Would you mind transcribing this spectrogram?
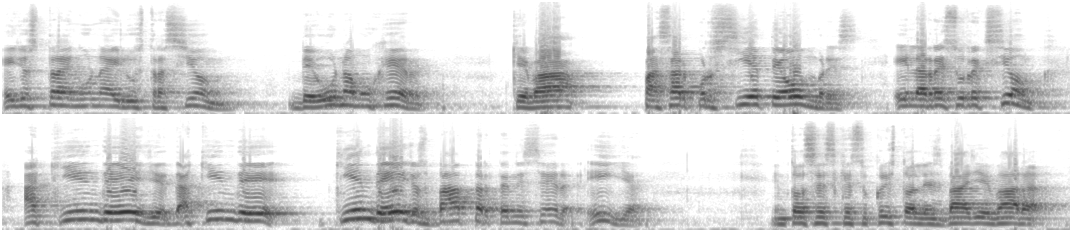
ellos traen una ilustración de una mujer que va a pasar por siete hombres en la resurrección. ¿A quién de a quién de, quién de ellos va a pertenecer ella? Entonces Jesucristo les va a llevar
